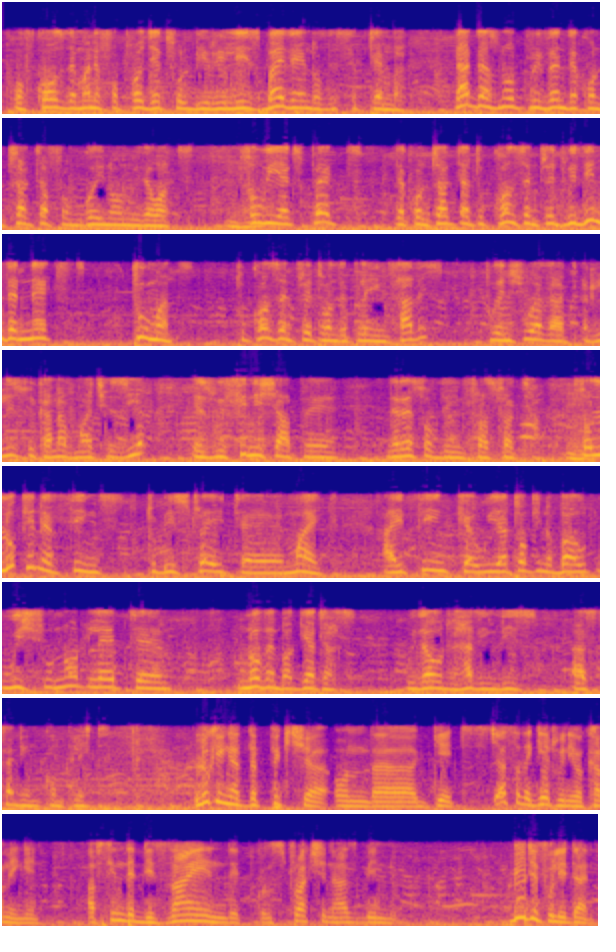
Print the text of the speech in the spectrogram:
of course, the money for projects will be released by the end of the September. That does not prevent the contractor from going on with the works. So we expect the contractor to concentrate within the next two months to concentrate on the playing service to ensure that at least we can have matches here as we finish up uh, the rest of the infrastructure. So looking at things to be straight, uh, Mike, I think uh, we are talking about we should not let um, November get us without having this uh, stadium complete. Looking at the picture on the gate, just at the gate when you're coming in, I've seen the design, the construction has been beautifully done.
